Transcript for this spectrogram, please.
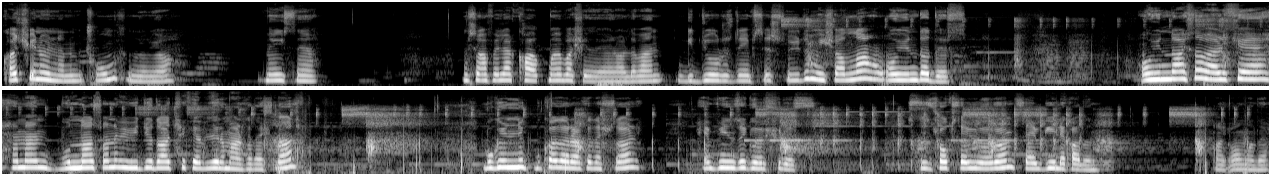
Kaç yeni oynadım? Mudur ya? Neyse. Misafirler kalkmaya başladı herhalde. Ben gidiyoruz diye bir ses duydum. İnşallah oyundadır. Oyundaysa belki hemen bundan sonra bir video daha çekebilirim arkadaşlar. Bugünlük bu kadar arkadaşlar. Hepinize görüşürüz. Sizi çok seviyorum. Sevgiyle kalın. Ay olmadı.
